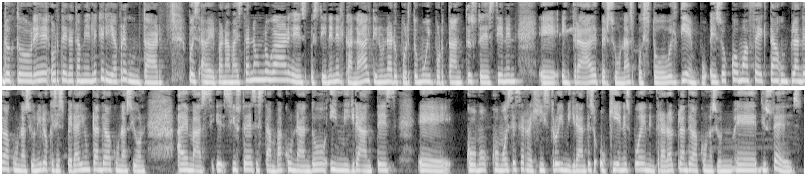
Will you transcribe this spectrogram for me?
Doctor eh, Ortega, también le quería preguntar, pues a ver, Panamá está en un lugar, pues tienen el canal, tiene un aeropuerto muy importante, ustedes tienen eh, entrada de personas pues todo el tiempo. ¿Eso cómo afecta un plan de vacunación y lo que se espera de un plan de vacunación? Además, si, eh, ustedes están vacunando inmigrantes, ¿cómo, ¿cómo es ese registro de inmigrantes o quiénes pueden entrar al plan de vacunación de ustedes?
